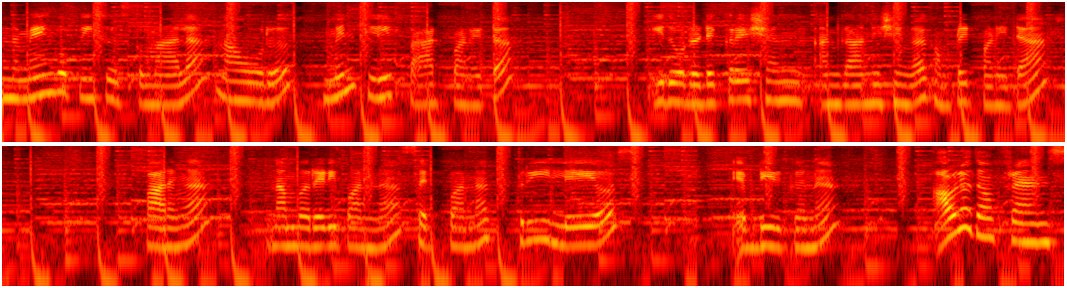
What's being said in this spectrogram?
அந்த மேங்கோ பீசஸ்க்கு மேலே நான் ஒரு மின்ட் லீஃப் ஆட் பண்ணிவிட்டு இதோட டெக்கரேஷன் அண்ட் கார்னிஷிங்கை கம்ப்ளீட் பண்ணிட்டேன். பாருங்கள் நம்ம ரெடி பண்ண செட் பண்ண த்ரீ லேயர்ஸ் எப்படி இருக்குன்னு. அவ்வளோதான் friends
